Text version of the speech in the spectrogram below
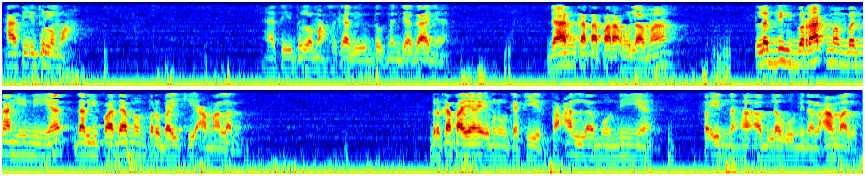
Hati itu lemah. Hati itu lemah sekali untuk menjaganya. Dan kata para ulama, lebih berat membenahi niat daripada memperbaiki amalan. Berkata Yahya Ibnu Katsir, "Ta'allamu niyyah fa innaha ablagu minal amal."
